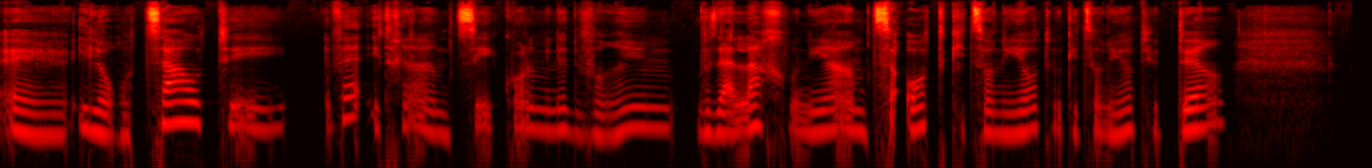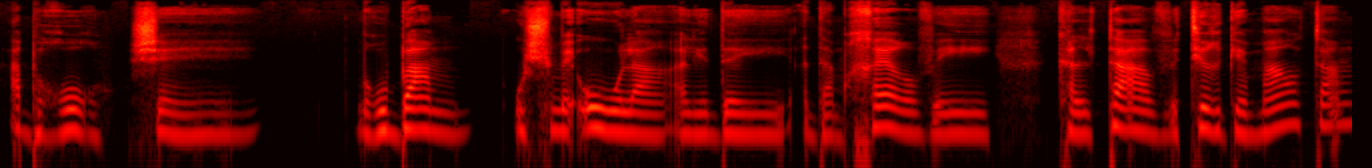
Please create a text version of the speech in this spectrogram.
אה, היא לא רוצה אותי, והתחילה להמציא כל מיני דברים, וזה הלך ונהיה המצאות קיצוניות וקיצוניות יותר. הברור שרובם הושמעו לה על ידי אדם אחר, והיא קלטה ותרגמה אותם.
